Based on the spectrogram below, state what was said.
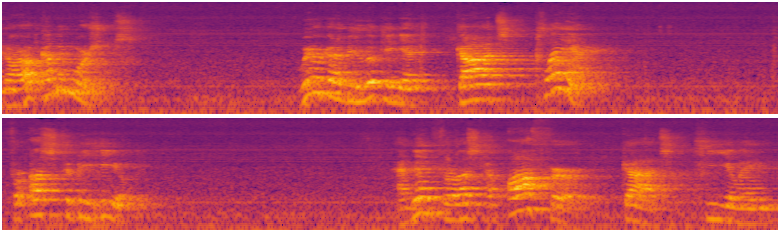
In our upcoming worships, we're going to be looking at God's plan for us to be healed. And then for us to offer God's healing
